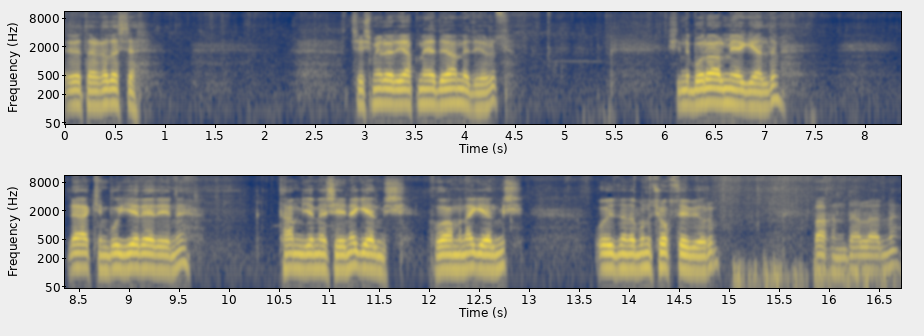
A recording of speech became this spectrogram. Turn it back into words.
Evet arkadaşlar. Çeşmeleri yapmaya devam ediyoruz. Şimdi boru almaya geldim. Lakin bu yer ereğini tam yeme şeyine gelmiş. Kıvamına gelmiş. O yüzden de bunu çok seviyorum. Bakın dallarına.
